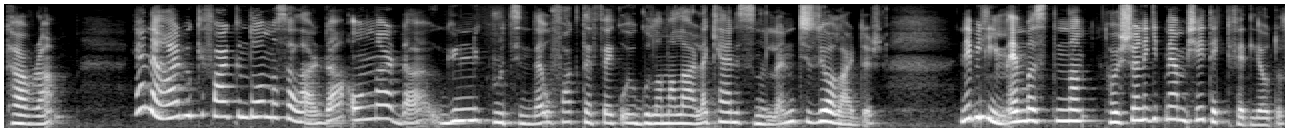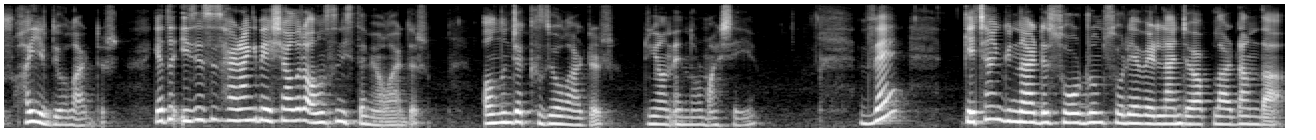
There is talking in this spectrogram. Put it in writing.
kavram. Yani halbuki farkında olmasalar da onlar da günlük rutinde ufak tefek uygulamalarla kendi sınırlarını çiziyorlardır. Ne bileyim en basitinden hoşlarına gitmeyen bir şey teklif ediliyordur. Hayır diyorlardır. Ya da izinsiz herhangi bir eşyaları alınsın istemiyorlardır. Alınınca kızıyorlardır. Dünyanın en normal şeyi. Ve geçen günlerde sorduğum soruya verilen cevaplardan da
